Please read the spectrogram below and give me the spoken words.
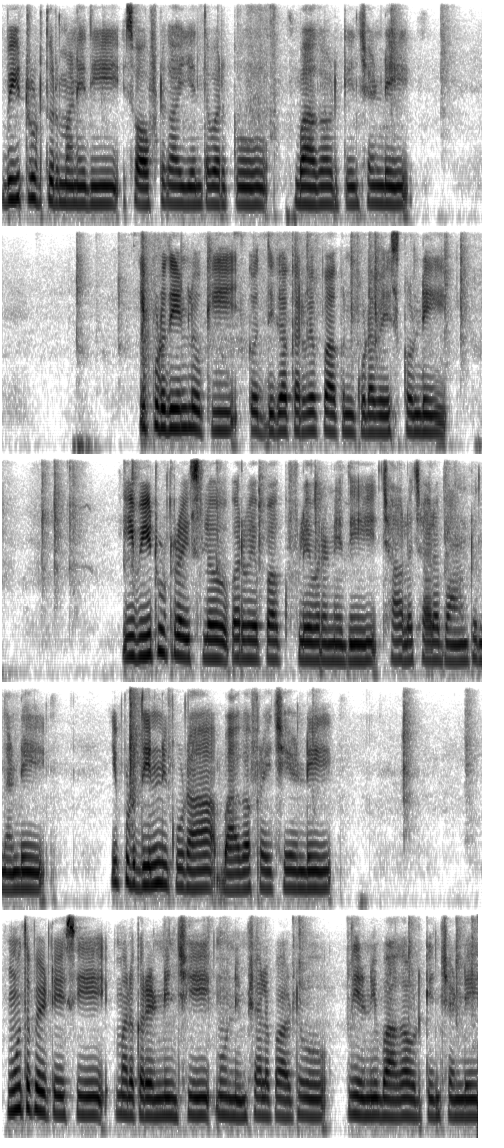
బీట్రూట్ తురుము అనేది సాఫ్ట్గా అయ్యేంత వరకు బాగా ఉడికించండి. ఇప్పుడు దీనిలోకి కొద్దిగా కరివేపాకును కూడా వేసుకోండి. ఈ బీట్రూట్ రైస్లో కరివేపాకు ఫ్లేవర్ అనేది చాలా చాలా బాగుంటుందండి. ఇప్పుడు దీన్ని కూడా బాగా ఫ్రై చేయండి. మూత పెట్టేసి మరొక రెండు నుంచి మూడు నిమిషాల పాటు దీనిని బాగా ఉడికించండి.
